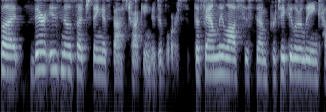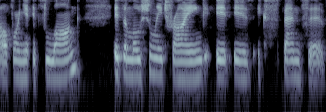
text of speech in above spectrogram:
But there is no such thing as fast tracking a divorce. The family law system, particularly in California, it's long. It's emotionally trying. It is expensive.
